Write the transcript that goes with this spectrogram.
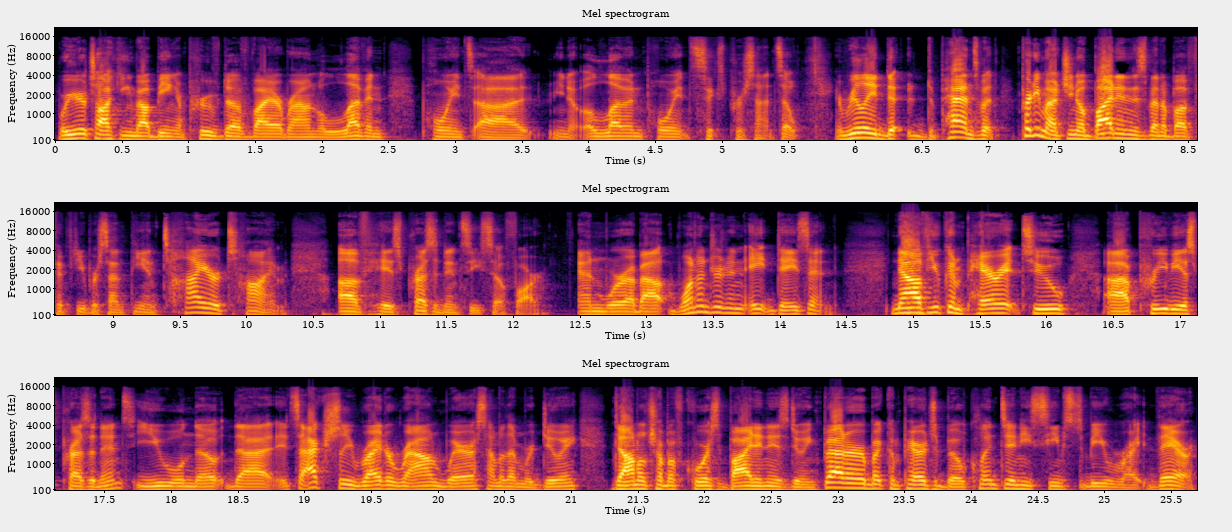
where you're talking about being approved of by around 11 points, uh, you know, 11.6%. So it really depends, but pretty much, you know, Biden has been above 50% the entire time of his presidency so far and we're about 108 days in. Now, if you compare it to uh, previous presidents, you will note that it's actually right around where some of them were doing. Donald Trump, of course, Biden is doing better, but compared to Bill Clinton, he seems to be right there.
